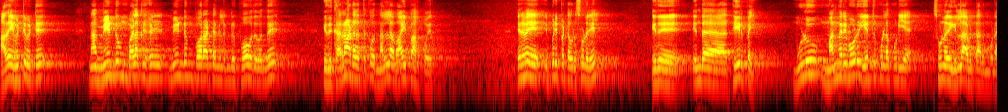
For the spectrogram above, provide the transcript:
அதை விட்டுவிட்டு நாம் மீண்டும் வழக்குகள் மீண்டும் போராட்டங்கள் என்று போவது வந்து இது கர்நாடகத்துக்கு ஒரு நல்ல வாய்ப்பாக போயிடும் எனவே இப்படிப்பட்ட ஒரு சூழலில் இது இந்த தீர்ப்பை முழு மண்ணறிவோடு ஏற்றுக்கொள்ளக்கூடிய சூழ்நிலை இல்லாவிட்டாலும் கூட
